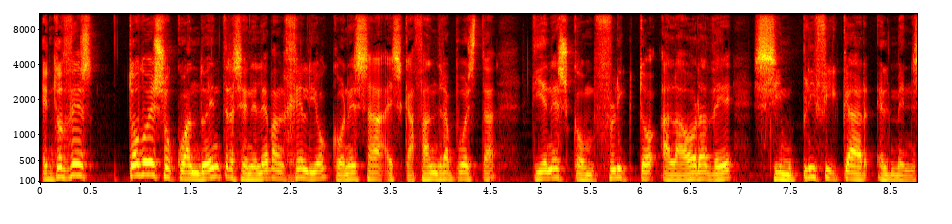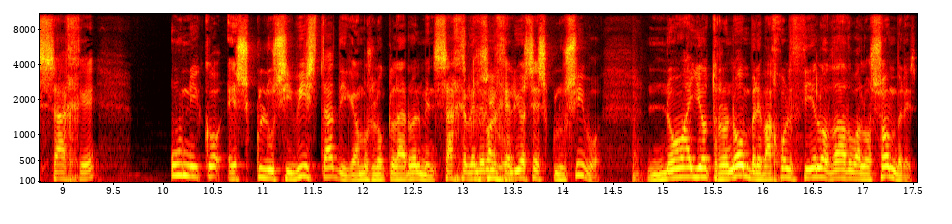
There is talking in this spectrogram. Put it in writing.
Entonces, todo eso cuando entras en el Evangelio con esa escafandra puesta, tienes conflicto a la hora de simplificar el mensaje único, exclusivista, digámoslo claro, el mensaje del Evangelio es exclusivo. No hay otro nombre bajo el cielo dado a los hombres.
